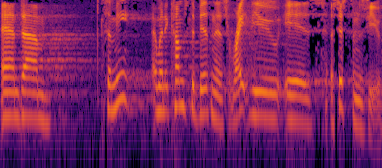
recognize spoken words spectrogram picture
and um, so me when it comes to business, right view is a systems view.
